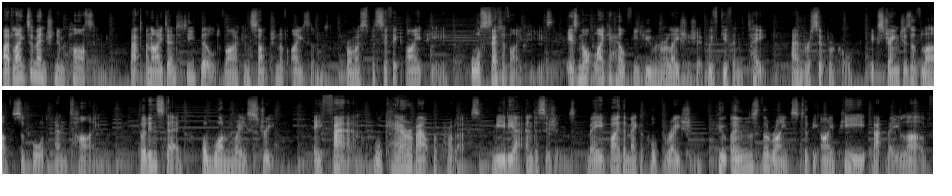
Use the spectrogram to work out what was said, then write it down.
I'd like to mention in passing that an identity built via consumption of items from a specific IP or set of IPs is not like a healthy human relationship with give and take and reciprocal exchanges of love, support, and time, but instead a one way street. A fan will care about the products, media, and decisions made by the megacorporation who owns the rights to the IP that they love,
